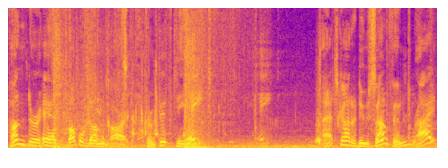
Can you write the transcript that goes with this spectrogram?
Thunderhead bubblegum card from 58. That's got to do something, right?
